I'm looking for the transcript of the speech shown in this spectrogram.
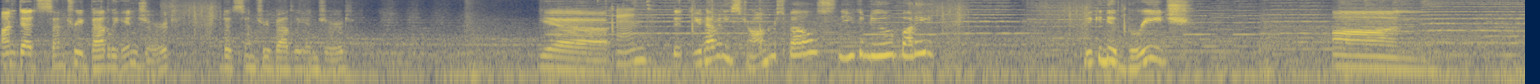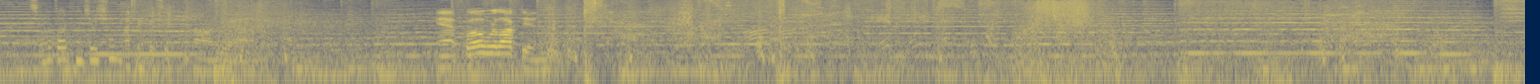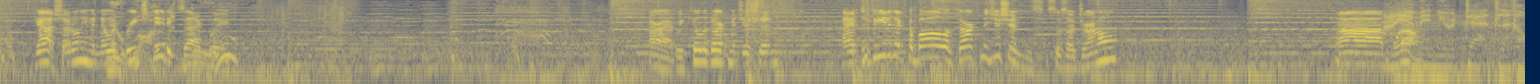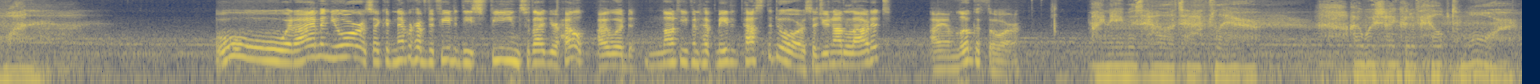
Undead Sentry badly injured. Undead Sentry badly injured. Yeah. And Do you have any stronger spells that you can do, buddy? You can do Breach on. Is that a Dark Magician? I think that's it. Oh, yeah. Yeah, well, we're locked in. Gosh, I don't even know what You Breach did exactly. Alright, we kill the Dark Magician. I have defeated the cabal of Dark Magicians, says our journal. Um, I well. am in your debt, little one. Oh, and I am in yours. I could never have defeated these fiends without your help. I would not even have made it past the doors had you not allowed it. I am Logathor. My name is Halatathlar. I wish I could have helped more.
